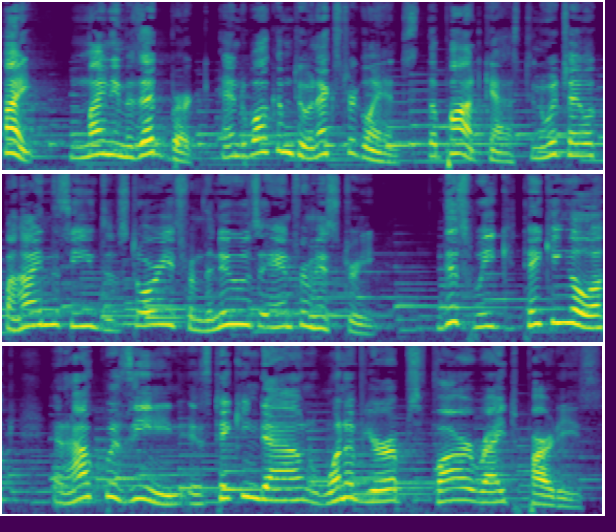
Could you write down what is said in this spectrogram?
Hi, my name is Ed Burke, and welcome to An Extra Glance, the podcast in which I look behind the scenes of stories from the news and from history. This week, taking a look at how cuisine is taking down one of Europe's far right parties.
